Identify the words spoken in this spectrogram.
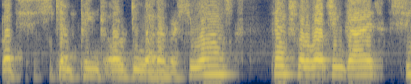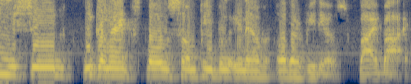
but he can pink or do whatever he wants. Thanks for watching guys. See you soon. We're gonna expose some people in our other videos. Bye bye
